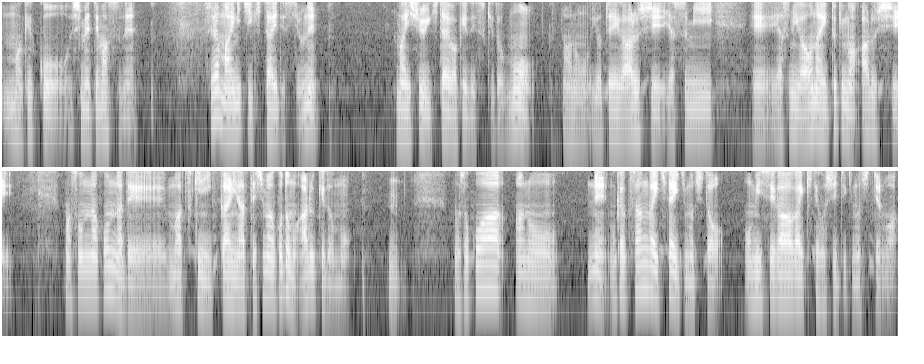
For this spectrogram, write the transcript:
まあ結構占めてますね。それは毎日行きたいですよね。毎週行きたいわけですけども、あの、予定があるし、休み、えー休みが合わない時もあるし、まあそんなこんなで、まあ月に1回になってしまうこともあるけども、うん。まあそこは、あの、ね、お客さんが行きたい気持ちと、お店側が来てほしいって気持ちっていうのは、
